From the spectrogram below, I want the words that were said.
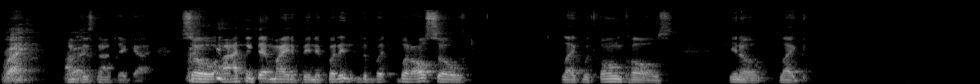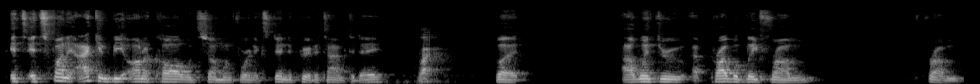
Right. I'm right. just not that guy. So I think that might have been it. But in the, but but also, like with phone calls, you know, like it's it's funny. I can be on a call with someone for an extended period of time today, right. but I went through uh, probably from from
